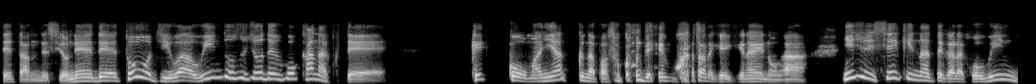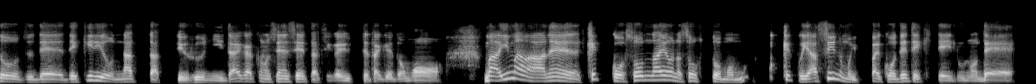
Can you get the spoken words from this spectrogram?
てたんですよね。で、当時は Windows 上で動かなくて、結構マニアックなパソコンで 動かさなきゃいけないのが、21世紀になってからこう Windows でできるようになったっていうふうに大学の先生たちが言ってたけども、まあ今はね、結構そんなようなソフトも結構安いのもいっぱいこう出てきているので、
